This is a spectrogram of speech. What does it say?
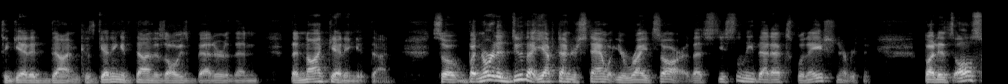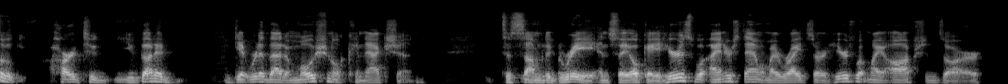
to get it done? Because getting it done is always better than than not getting it done. So, but in order to do that, you have to understand what your rights are. That's you still need that explanation, everything but it's also hard to you've got to get rid of that emotional connection to some mm-hmm. degree and say okay here's what i understand what my rights are here's what my options are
